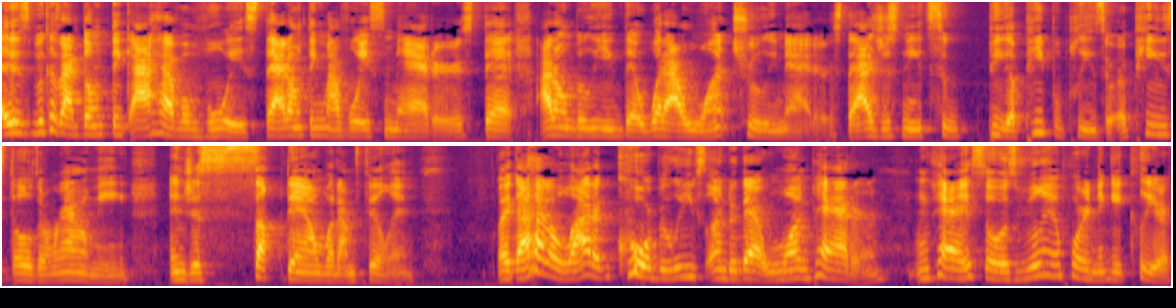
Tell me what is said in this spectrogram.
it's because I don't think I have a voice. That I don't think my voice matters. That I don't believe that what I want truly matters. That I just need to be a people pleaser, appease those around me, and just suck down what I'm feeling. Like I had a lot of core beliefs under that one pattern. Okay, so it's really important to get clear.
